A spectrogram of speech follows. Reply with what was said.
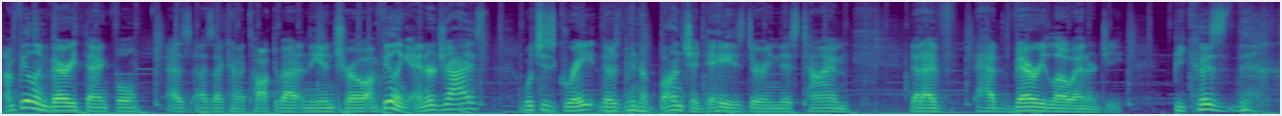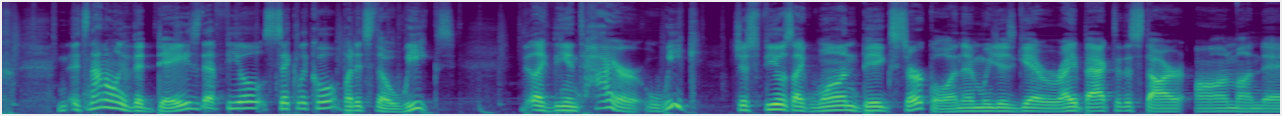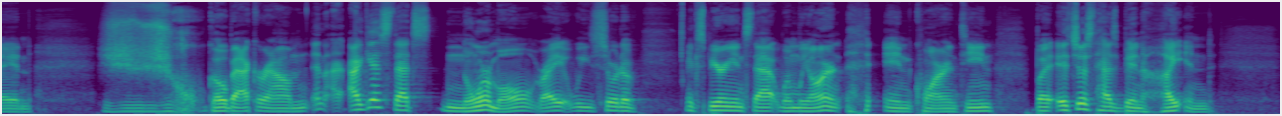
I'm feeling very thankful as as I kind of talked about in the intro. I'm feeling energized, which is great. There's been a bunch of days during this time that I've had very low energy because the, it's not only the days that feel cyclical, but it's the weeks. Like the entire week just feels like one big circle and then we just get right back to the start on Monday and go back around. And I, I guess that's normal, right? We sort of experience that when we aren't in quarantine, but it just has been heightened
